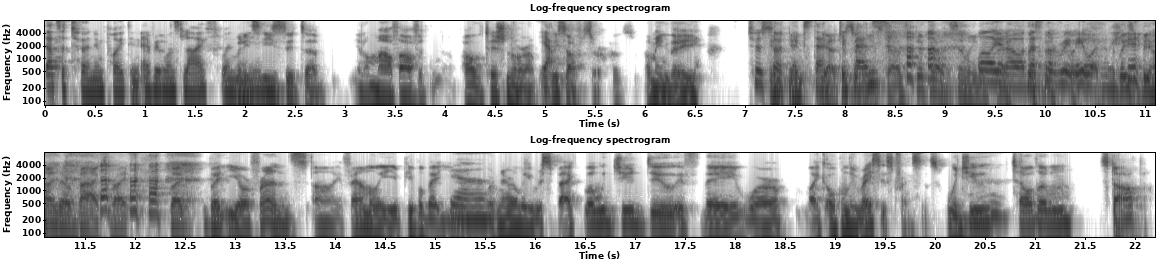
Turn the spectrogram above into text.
that's a turning point in everyone's life when, when it's easy to you know mouth off a politician or a police officer. I mean, they to a certain in, in, extent. Yeah, to depends. certain extent. Depends. I mean, well, you know, that's not really what we. At least behind their backs, right? but but your friends, uh, your family, your people that you yeah. ordinarily respect. What would you do if they were like openly racist, for instance? Would you yeah. tell them stop?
